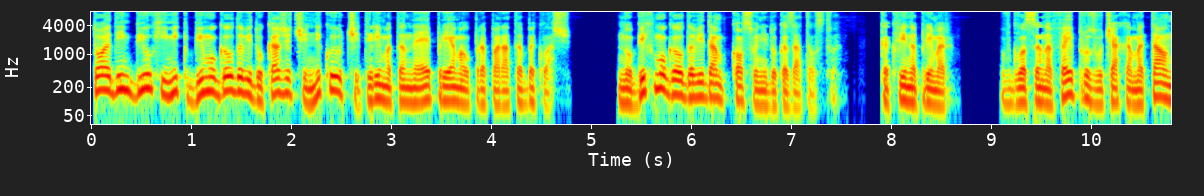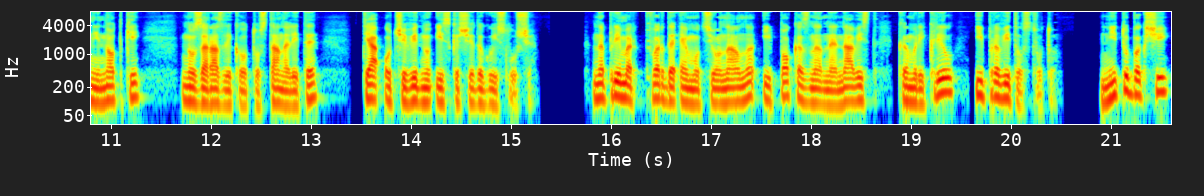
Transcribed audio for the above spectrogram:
то един биохимик би могъл да ви докаже, че никой от четиримата не е приемал препарата Беклаш. Но бих могъл да ви дам косвени доказателства. Какви, например? В гласа на Фей прозвучаха метални нотки, но за разлика от останалите, тя очевидно искаше да го изслуша. Например, твърде емоционална и показна ненавист към Рикрил и правителството. Нито Бакши,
